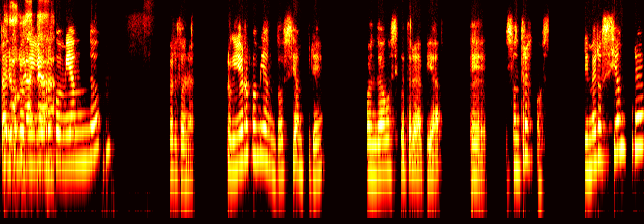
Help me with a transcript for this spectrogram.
pero lo que yo recomiendo, perdona, lo que yo recomiendo siempre cuando hago psicoterapia eh, son tres cosas. Primero, siempre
